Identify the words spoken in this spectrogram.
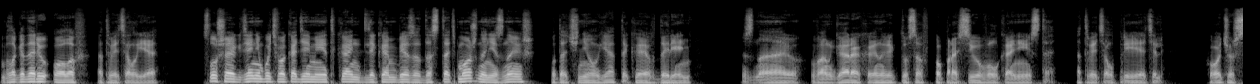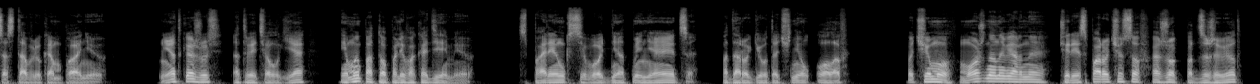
«Благодарю, Олаф», — ответил я. «Слушай, а где-нибудь в Академии ткань для комбеза достать можно, не знаешь?» — уточнил я, тыкая в дырень. «Знаю. В ангарах Инвиктусов попроси у вулканиста», — ответил приятель. «Хочешь, составлю компанию?» «Не откажусь», — ответил я, и мы потопали в Академию. «Спарринг сегодня отменяется», — по дороге уточнил Олаф. «Почему? Можно, наверное. Через пару часов ожог подзаживет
